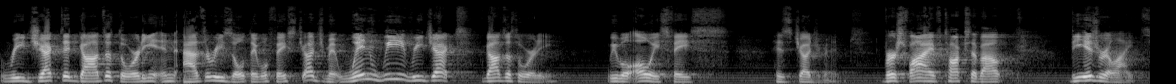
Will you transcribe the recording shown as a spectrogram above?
rejected God's authority, and as a result, they will face judgment. When we reject God's authority, we will always face his judgment. Verse 5 talks about the Israelites.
